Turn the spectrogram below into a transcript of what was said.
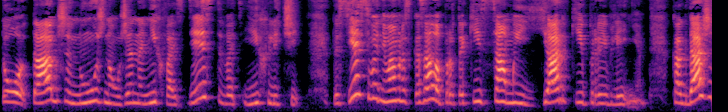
то также нужно уже на них воздействовать и их лечить. То есть я сегодня вам рассказала про такие самые яркие проявления. Когда же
